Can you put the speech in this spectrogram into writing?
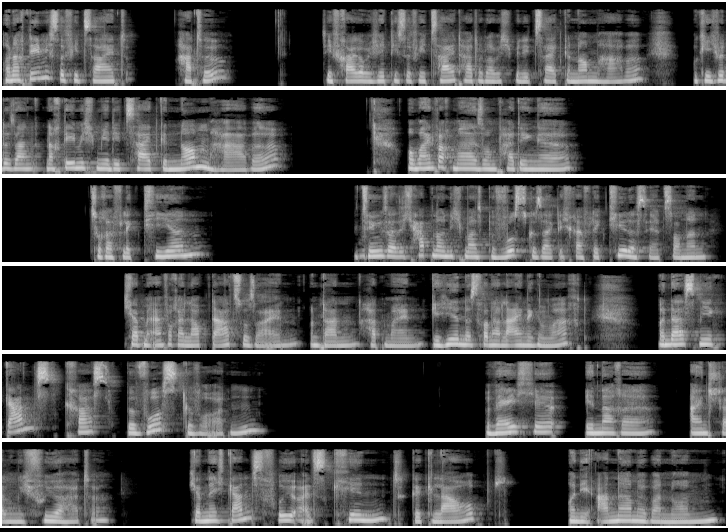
Und nachdem ich so viel Zeit hatte, die Frage, ob ich wirklich so viel Zeit hatte oder ob ich mir die Zeit genommen habe. Okay, ich würde sagen, nachdem ich mir die Zeit genommen habe, um einfach mal so ein paar Dinge zu reflektieren, beziehungsweise ich habe noch nicht mal bewusst gesagt, ich reflektiere das jetzt, sondern ich habe mir einfach erlaubt, da zu sein und dann hat mein Gehirn das von alleine gemacht und da ist mir ganz krass bewusst geworden, welche innere Einstellung ich früher hatte. Ich habe nicht ganz früh als Kind geglaubt und die Annahme übernommen,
